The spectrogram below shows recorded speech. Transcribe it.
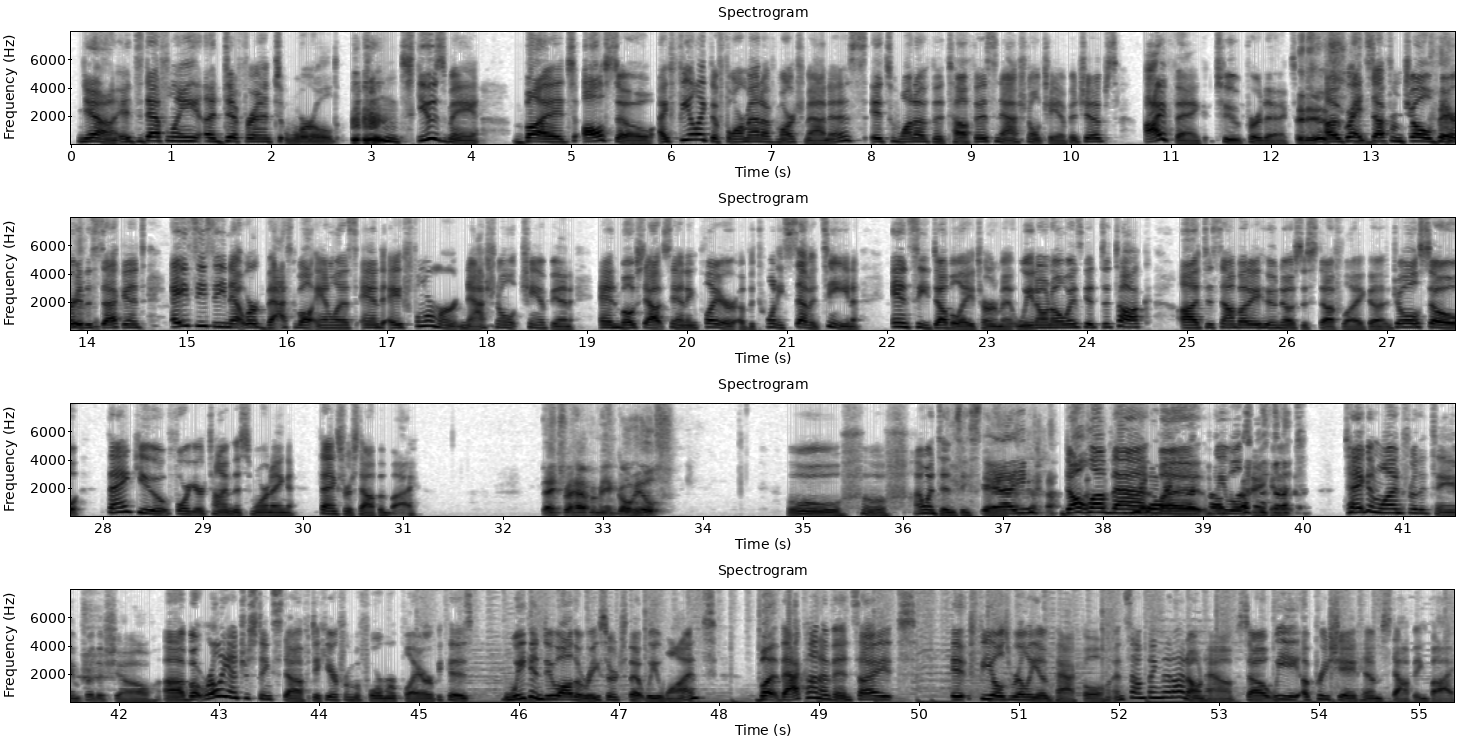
Yeah, it's definitely a different world. Excuse me. But also, I feel like the format of March Madness, it's one of the toughest national championships, I think, to predict. It is. Uh, great stuff from Joel Berry II, ACC Network basketball analyst and a former national champion and most outstanding player of the 2017 NCAA tournament. We don't always get to talk uh, to somebody who knows his stuff like uh, Joel. So thank you for your time this morning. Thanks for stopping by. Thanks for having me and go Heels. Ooh, oof. I went to NC State. Yeah, you, don't love that, don't but like we will take it. Taking one for the team for the show. Uh, but really interesting stuff to hear from a former player because we can do all the research that we want, but that kind of insight, it feels really impactful and something that I don't have. So we appreciate him stopping by.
